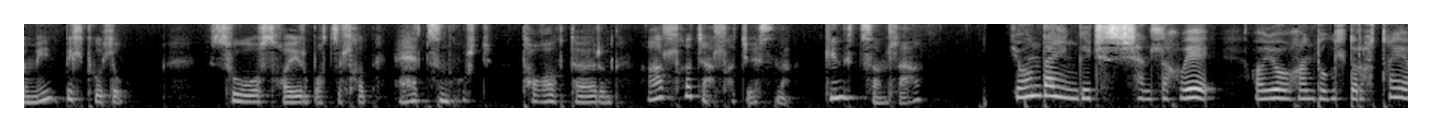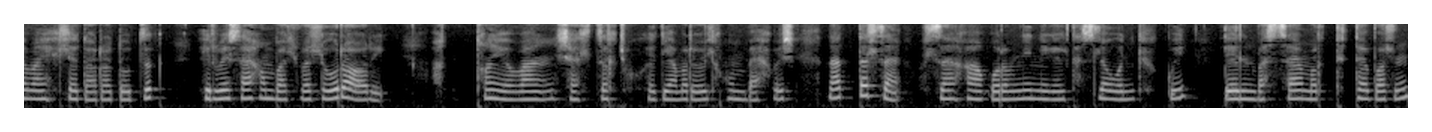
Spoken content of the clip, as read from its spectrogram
юмыг бэлтгүүлв. Сүү ус хоёр буцалхад айдас нь хурж тогоог тойрон алхаж алхаж байснаа гинт саналаа. Юундаа ингэж шаналах вэ? Оюун ухаан төгөлдөр отхон яван эхлээд ороод үзэг. Хэрвээ сайхан болвол өөрөө оръё. Отхон яван шалцалж өгөхэд ямар уйлах хүн байх биш. Надад л сайн. Улсынхаа 3-1-ийг таслаа өгнө гэхгүй. Дээр нь бас сайн мөрдтэй болно.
